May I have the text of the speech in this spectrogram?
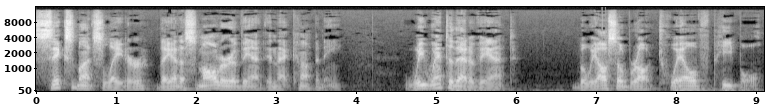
Six months later, they had a smaller event in that company. We went to that event, but we also brought 12 people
